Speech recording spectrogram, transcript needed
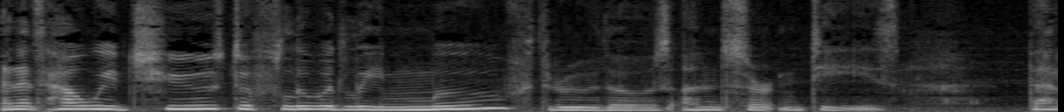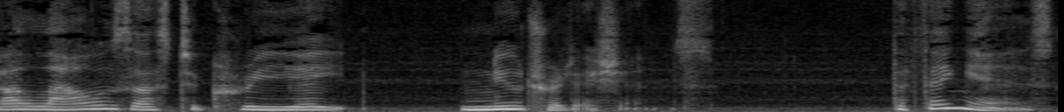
And it's how we choose to fluidly move through those uncertainties that allows us to create new traditions. The thing is,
